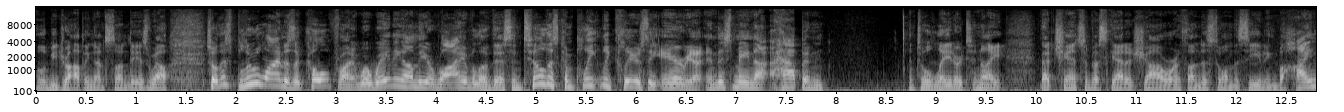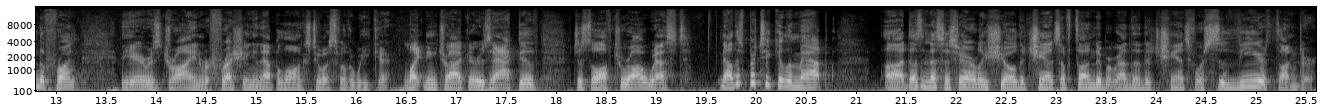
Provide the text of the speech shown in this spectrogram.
will be dropping on Sunday as well. So this blue line is a cold front. We're waiting on the arrival of this until this completely clears the area, and this may not happen until later tonight, that chance of a scattered shower or thunderstorm this evening. Behind the front, the air is dry and refreshing, and that belongs to us for the weekend. Lightning tracker is active just off to our west. Now, this particular map uh, doesn't necessarily show the chance of thunder, but rather the chance for severe thunder.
